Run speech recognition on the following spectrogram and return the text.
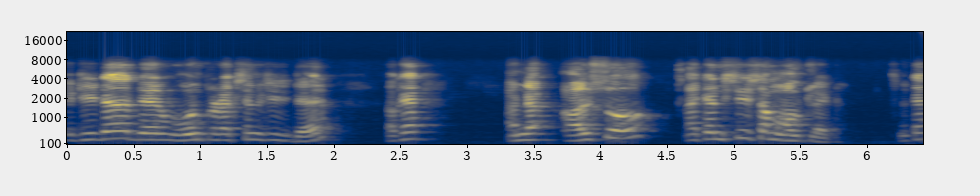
it is the, their own production. It is there. Okay, and also I can see some outlet. Okay,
